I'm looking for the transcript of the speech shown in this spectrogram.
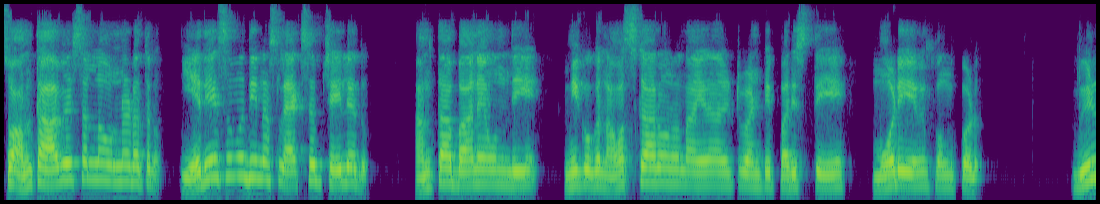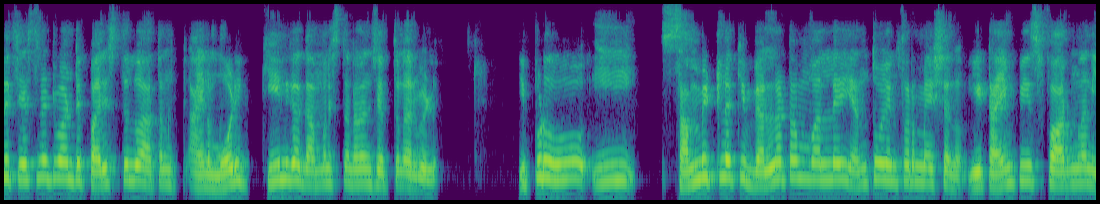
సో అంత ఆవేశంలో ఉన్నాడు అతను. ఏ దేశము దీన్ని అసలు యాక్సెప్ట్ చేయలేదు. అంతా బానే ఉంది. మీకు ఒక నమస్కారం అయినటువంటి పరిస్థితి మోడీ ఏమి పొంగిపోడు. వీళ్ళు చేసినటువంటి పరిస్థితులు అతను ఆయన మోడీ కీన్గా గమనిస్తున్నారని చెప్తున్నారు వీళ్ళు. ఇప్పుడు ఈ సమ్మిట్లకి వెళ్ళటం వల్లే ఎంతో ఇన్ఫర్మేషన్. ఈ టైం పీస్ ఫార్ములాని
